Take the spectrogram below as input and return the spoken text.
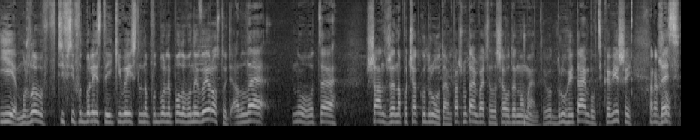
І, можливо, ті всі футболісти, які вийшли на футбольне поле, вони виростуть, але ну, оце шанс вже на початку другого тайму. В першому таймі бачили лише один момент. І от другий тайм був цікавіший. Хорошо. Десь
